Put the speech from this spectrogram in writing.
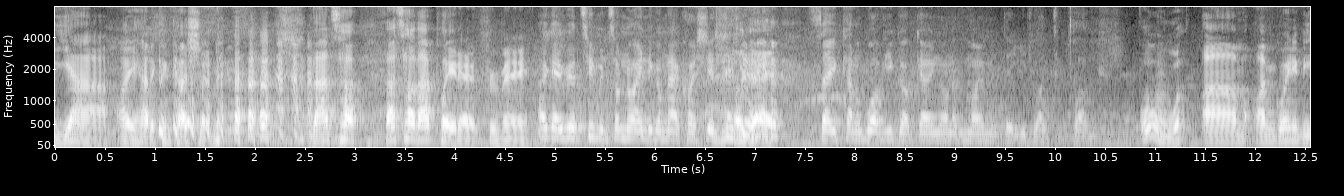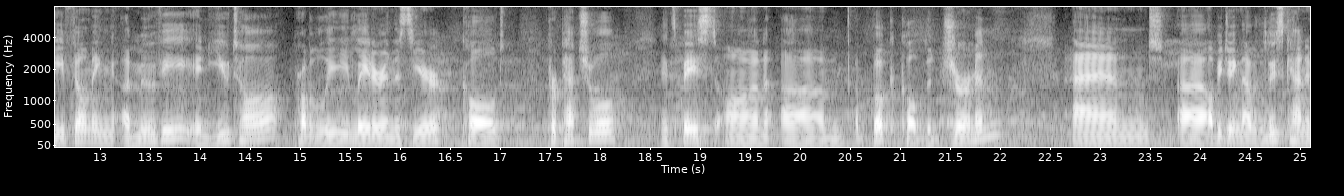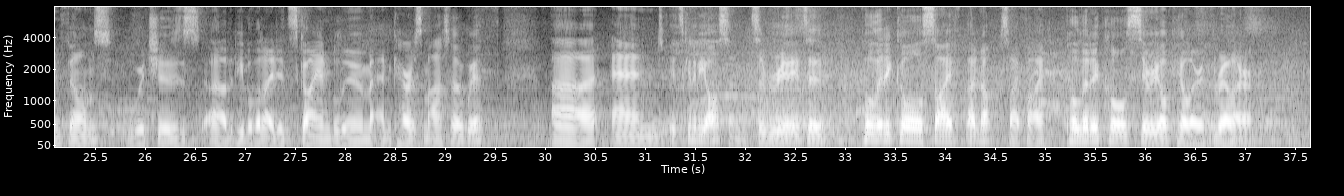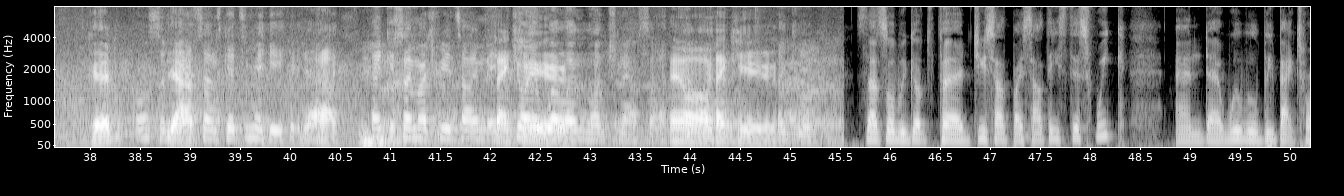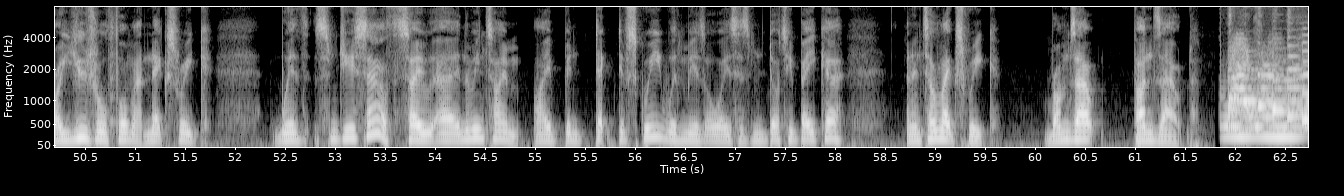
yeah, I had a concussion. that's how that's how that played out for me. Okay, we've got two minutes. So I'm not ending on that question. Okay. so, kind of, what have you got going on at the moment that you'd like to plug? Oh, um, I'm going to be filming a movie in Utah, probably later in this year, called Perpetual. It's based on um, a book called The German. And uh, I'll be doing that with Loose Cannon Films, which is uh, the people that I did Sky and Bloom and Charismata with. Uh, and it's going to be awesome. It's a really, it's a political sci, uh, not sci-fi, political serial killer thriller. Good. Awesome. Yeah. Yeah, sounds good to me. Yeah. Thank you so much for your time. Thank Enjoy you. a well-earned lunch now, sir. Oh, thank you. Thank you. So that's all we got for Due South by Southeast this week, and uh, we will be back to our usual format next week with some Due South. So uh, in the meantime, I've been Detective Squee. With me, as always, has been Dottie Baker, and until next week, rums out, funds out.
